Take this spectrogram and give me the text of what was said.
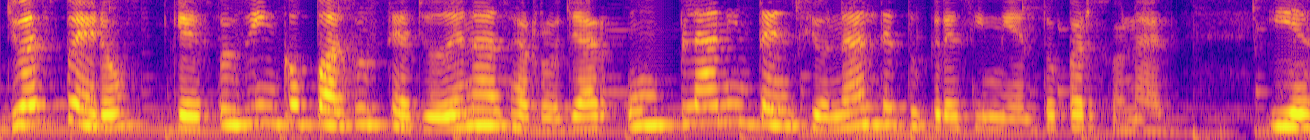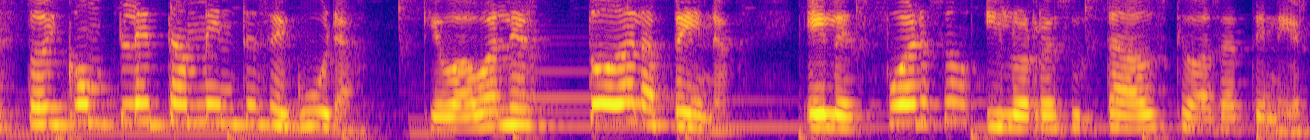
Yo espero que estos cinco pasos te ayuden a desarrollar un plan intencional de tu crecimiento personal y estoy completamente segura que va a valer toda la pena el esfuerzo y los resultados que vas a tener.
